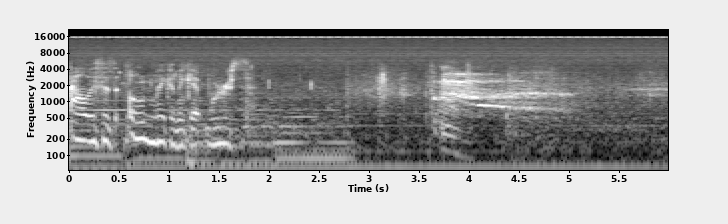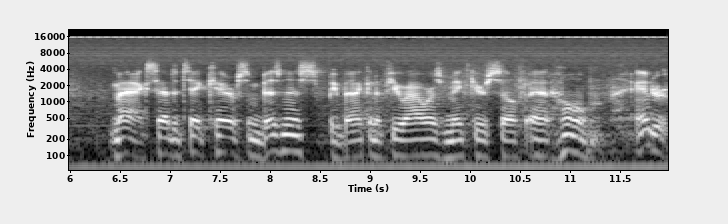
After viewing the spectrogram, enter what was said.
Alice is only going to get worse. Max had to take care of some business. Be back in a few hours. Make yourself at home. Andrew.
